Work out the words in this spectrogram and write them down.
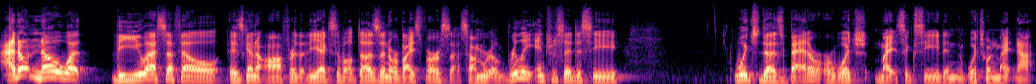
I don't know what the USFL is going to offer that the XFL doesn't, or vice versa. So I'm re- really interested to see which does better or which might succeed and which one might not.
